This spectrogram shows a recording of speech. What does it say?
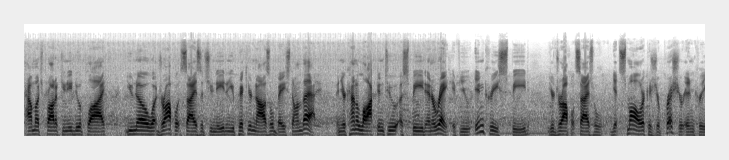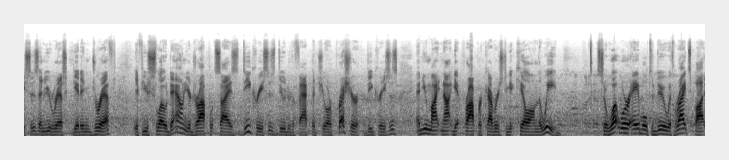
how much product you need to apply, you know what droplet size that you need, and you pick your nozzle based on that. And you're kind of locked into a speed and a rate. If you increase speed, your droplet size will get smaller because your pressure increases and you risk getting drift. If you slow down, your droplet size decreases due to the fact that your pressure decreases and you might not get proper coverage to get kill on the weed. So what we're able to do with RightSpot,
